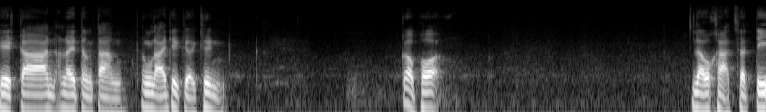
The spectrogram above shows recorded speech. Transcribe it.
เหตุการณ์อะไรต่างๆ ทั้งหลายที่เกิดขึ้น ก็เพราะเราขาดสติ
